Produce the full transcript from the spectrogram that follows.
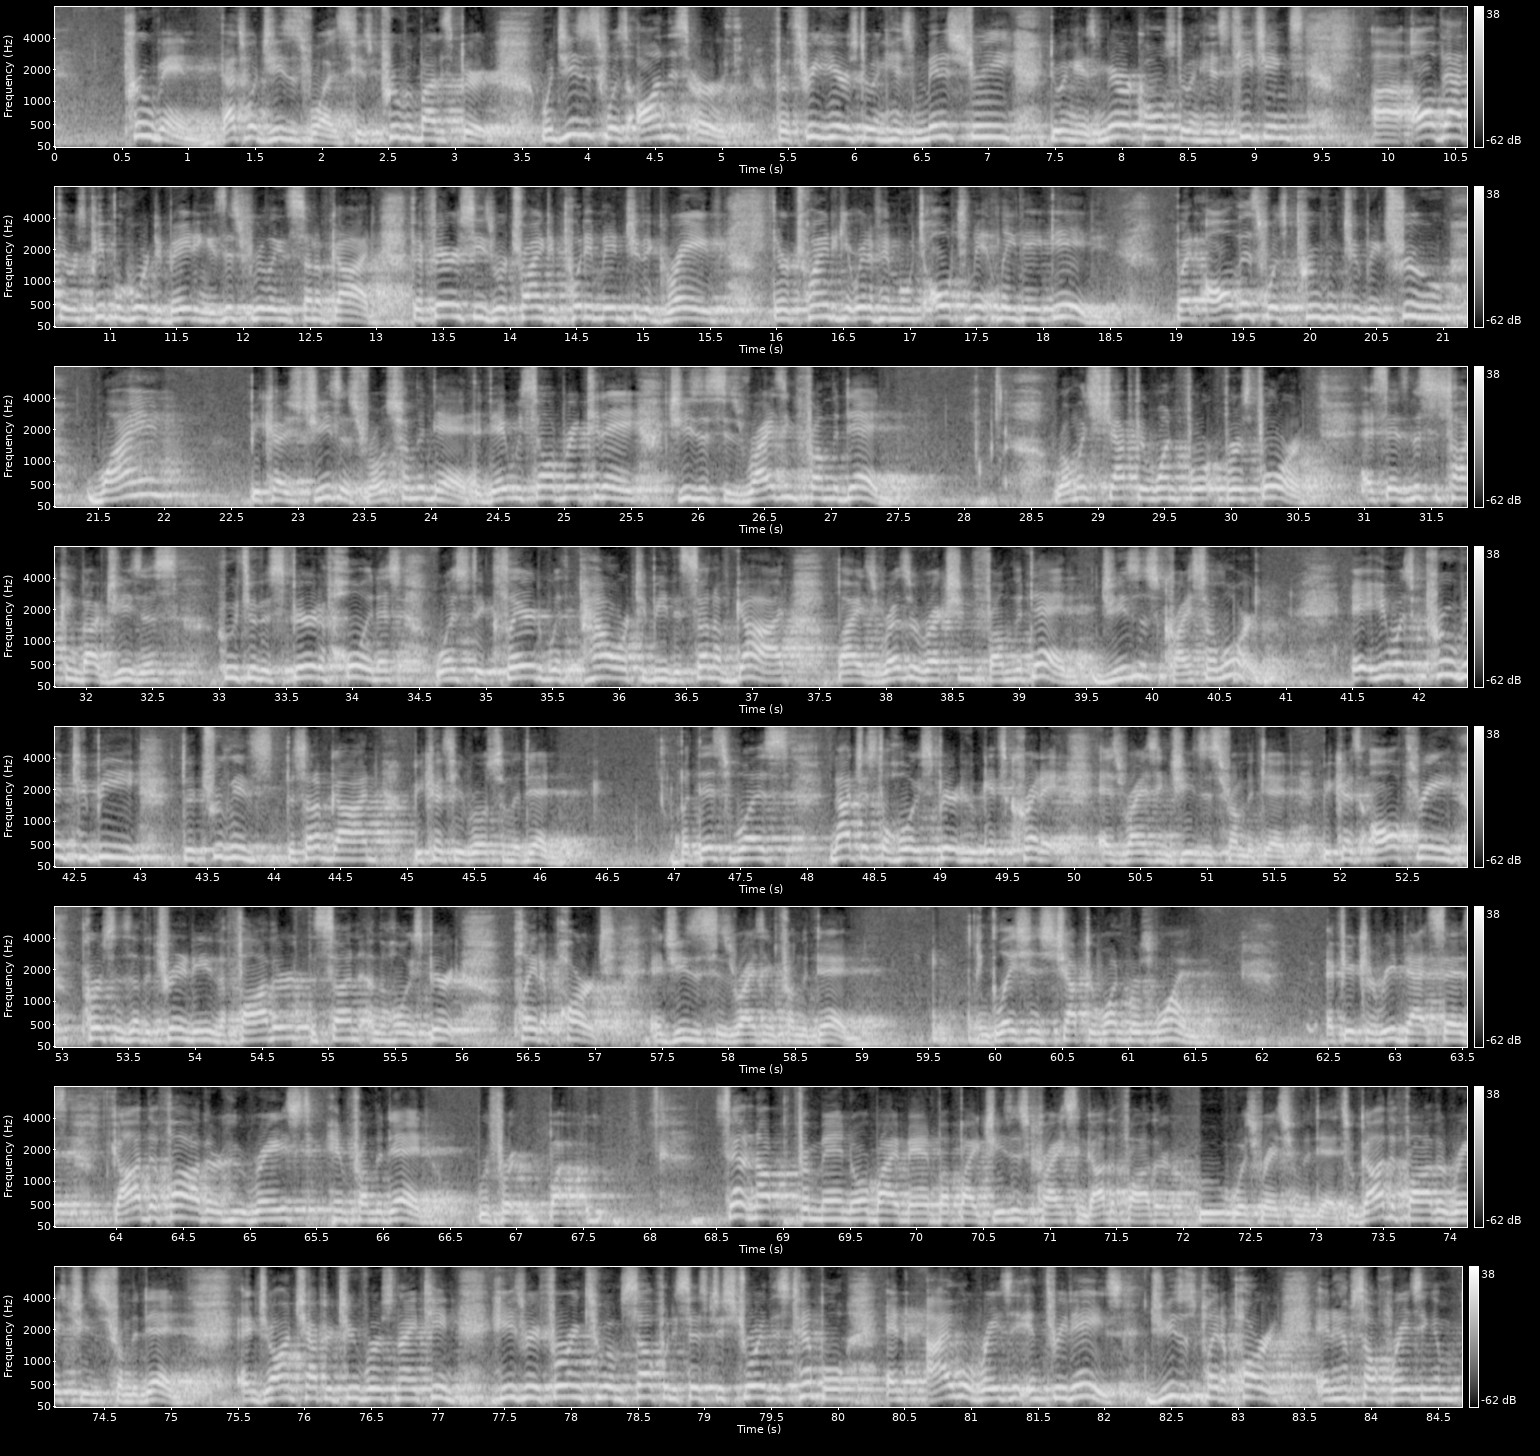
proven. That's what Jesus was. He was proven by the Spirit. When Jesus was on this earth for three years doing his ministry, doing his miracles, doing his teachings, uh, all that, there was people who were debating, is this really the Son of God? The Pharisees were trying to put him into the grave. They were trying to get rid of him, which ultimately they did. But all this was proven to be true. Why? Because Jesus rose from the dead. The day we celebrate today, Jesus is rising from the dead. Romans chapter 1, four, verse 4, it says, This is talking about Jesus, who through the Spirit of holiness was declared with power to be the Son of God by his resurrection from the dead, Jesus Christ our Lord. He was proven to be the, truly the Son of God because he rose from the dead. But this was not just the Holy Spirit who gets credit as rising Jesus from the dead, because all three persons of the Trinity, the Father, the Son, and the Holy Spirit, played a part in Jesus' rising from the dead. In Galatians chapter 1, verse 1, if you can read that, says, God the Father who raised him from the dead, refer, but, sent not from man nor by man, but by Jesus Christ and God the Father who was raised from the dead. So God the Father raised Jesus from the dead. And John chapter 2, verse 19, he's referring to himself when he says, Destroy this temple, and I will raise it in three days. Jesus played a part in himself raising him,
